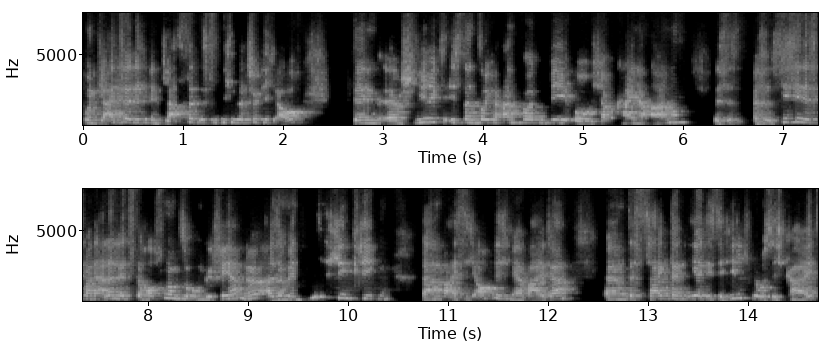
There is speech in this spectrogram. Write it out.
und gleichzeitig entlastet es mich natürlich auch, denn äh, schwierig ist dann solche Antworten wie, oh, ich habe keine Ahnung. Das ist, also Sie sind jetzt meine allerletzte Hoffnung so ungefähr. Ne? Also wenn Sie sich hinkriegen, dann weiß ich auch nicht mehr weiter. Ähm, das zeigt dann eher diese Hilflosigkeit,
